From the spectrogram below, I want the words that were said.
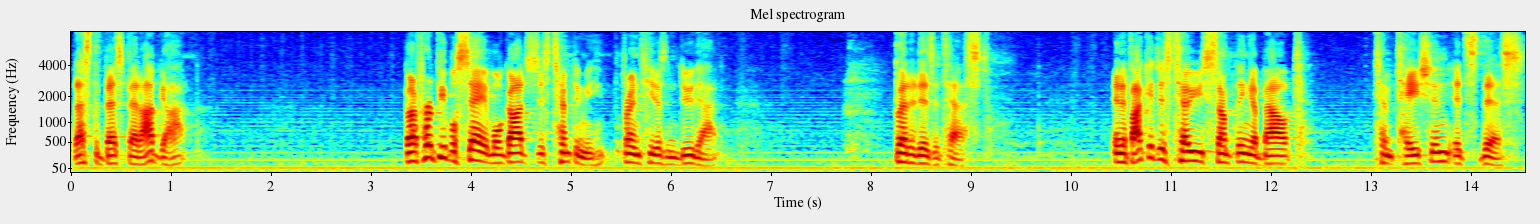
That's the best bet I've got. But I've heard people say, well, God's just tempting me. Friends, He doesn't do that. But it is a test. And if I could just tell you something about temptation, it's this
